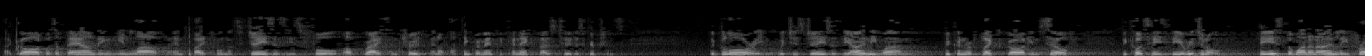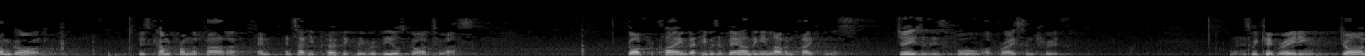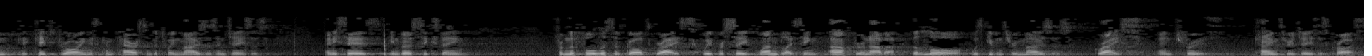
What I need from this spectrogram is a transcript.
Uh, God was abounding in love and faithfulness. Jesus is full of grace and truth, and I think we're meant to connect those two descriptions. The glory, which is Jesus, the only one who can reflect God himself because he's the original. He is the one and only from God who's come from the Father. And, and so he perfectly reveals God to us. God proclaimed that he was abounding in love and faithfulness. Jesus is full of grace and truth. As we keep reading, John keeps drawing this comparison between Moses and Jesus. And he says in verse 16, From the fullness of God's grace, we've received one blessing after another. The law was given through Moses, grace and truth came through Jesus Christ.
